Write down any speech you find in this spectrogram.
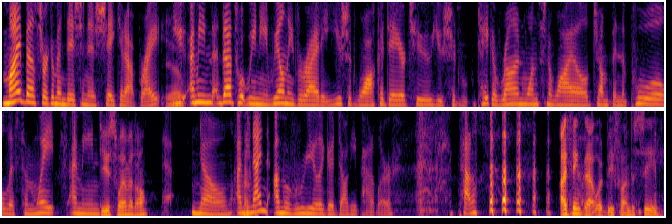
My best recommendation is shake it up, right? Yeah. You, I mean, that's what we need. We all need variety. You should walk a day or two. You should take a run once in a while, jump in the pool, lift some weights. I mean, do you swim at all? no. I mean, I, I'm a really good doggy paddler. Paddle. I think that would be fun to see.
